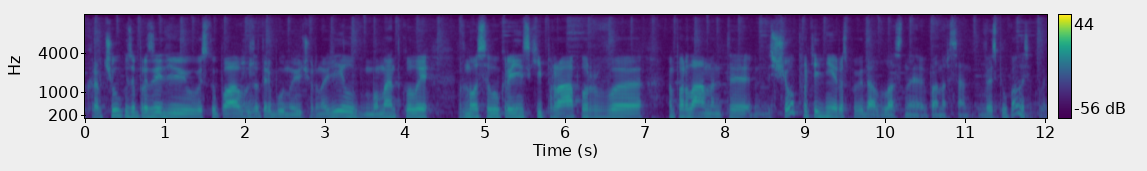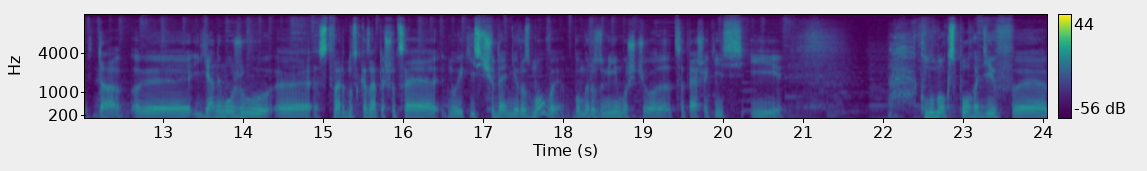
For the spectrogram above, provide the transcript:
Кравчук за президією виступав Мгм. за трибуною Чорновіл. В момент, коли вносили український прапор в парламент. Що про ті дні розповідав власне пан Арсен? Ви спілкувалися колись з ним? Так, е, я не можу е, ствердно сказати, що це ну, якісь щоденні розмови, бо ми розуміємо, що це теж якийсь і клунок спогадів, е,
